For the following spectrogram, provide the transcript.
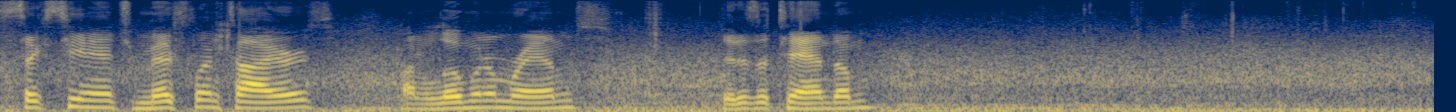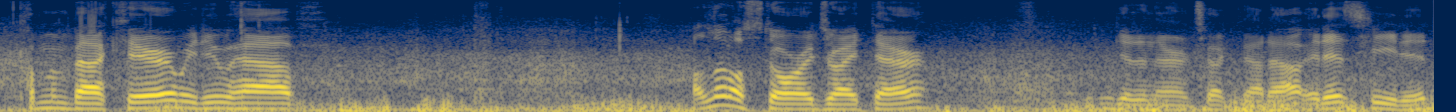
16 inch Michelin tires on aluminum rims. It is a tandem. Coming back here, we do have a little storage right there. You can get in there and check that out. It is heated.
